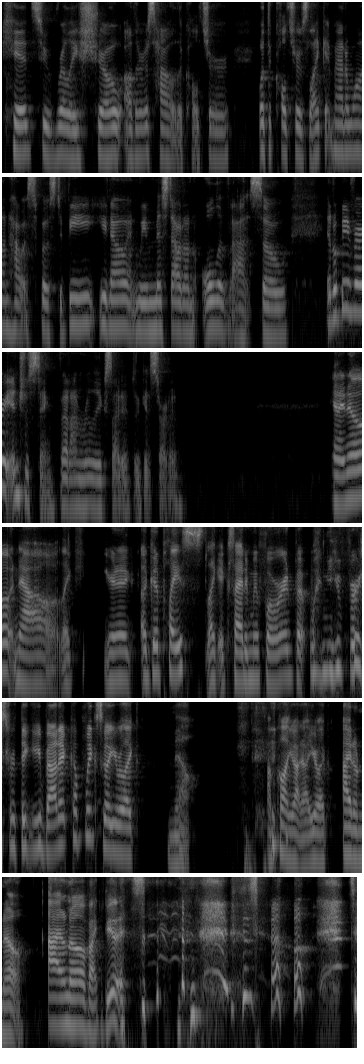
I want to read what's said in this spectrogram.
kids who really show others how the culture, what the culture is like at Mattawan, how it's supposed to be, you know, and we missed out on all of that. So it'll be very interesting, but I'm really excited to get started. And I know now, like you're in a, a, good place, like excited to move forward. But when you first were thinking about it a couple weeks ago, you were like, Mel, I'm calling you out now. You're like, I don't know. I don't know if I can do this. so,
